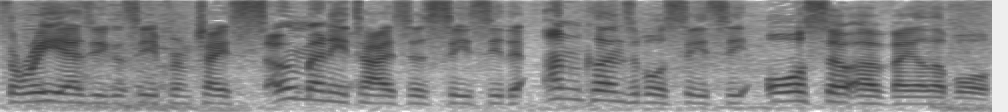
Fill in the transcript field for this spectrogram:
3, as you can see from Chase. So many types of CC. The uncleansable CC also available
